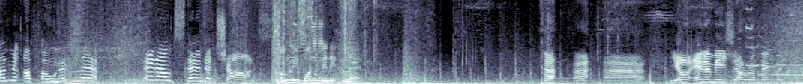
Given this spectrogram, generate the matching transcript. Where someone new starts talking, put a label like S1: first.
S1: one opponent left. They don't stand a chance.
S2: Only one minute left.
S1: Your enemy shall remember.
